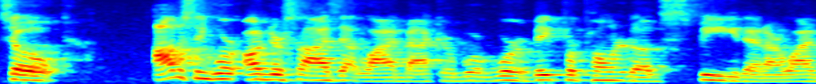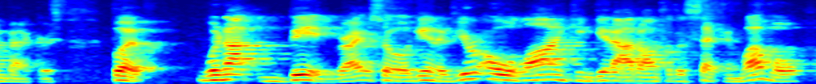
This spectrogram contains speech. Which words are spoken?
So obviously we're undersized at linebacker. We're, we're a big proponent of speed at our linebackers, but we're not big, right? So again, if your O line can get out onto the second level,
